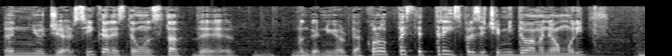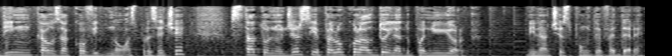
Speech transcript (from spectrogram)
În New Jersey, care este un stat de lângă New York de acolo, peste 13.000 de oameni au murit din cauza COVID-19. Statul New Jersey e pe locul al doilea după New York din acest punct de vedere.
